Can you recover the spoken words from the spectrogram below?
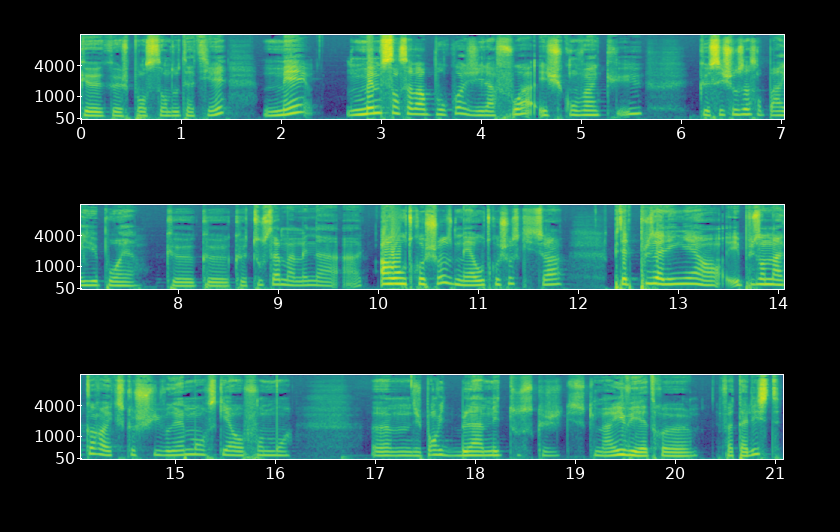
que, que je pense sans doute attirer, mais même sans savoir pourquoi, j'ai la foi et je suis convaincu que ces choses-là sont pas arrivées pour rien. Que, que, que tout ça m'amène à, à, à, autre chose, mais à autre chose qui soit peut-être plus aligné et plus en accord avec ce que je suis vraiment, ce qu'il y a au fond de moi. Euh, j'ai pas envie de blâmer tout ce, que ce qui m'arrive et être euh, fataliste,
